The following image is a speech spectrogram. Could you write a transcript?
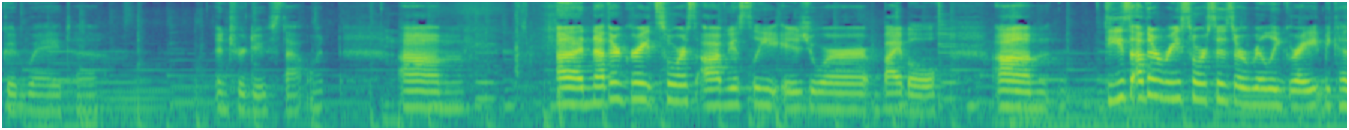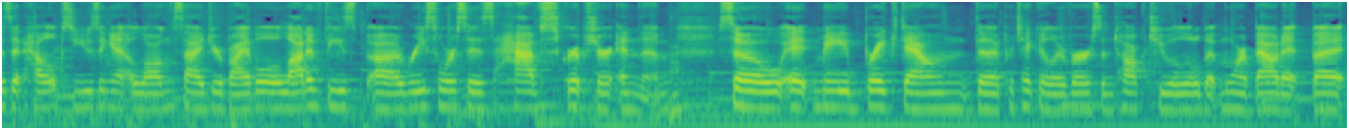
good way to introduce that one. Um, another great source, obviously, is your Bible. Um, these other resources are really great because it helps using it alongside your Bible. A lot of these uh, resources have scripture in them. So it may break down the particular verse and talk to you a little bit more about it. But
